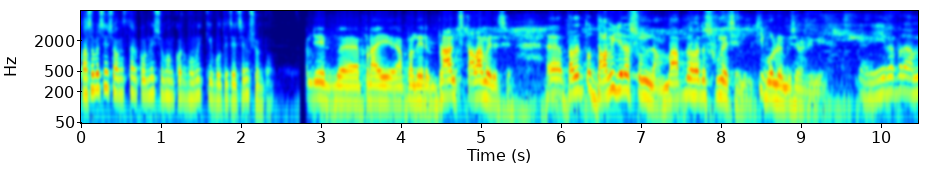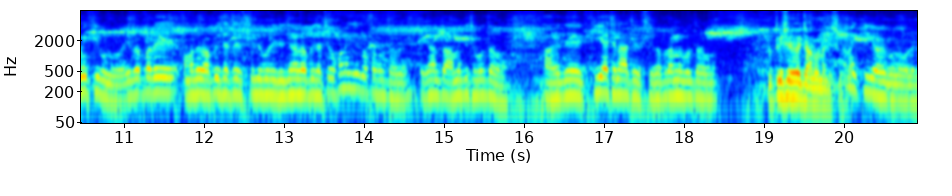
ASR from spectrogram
পাশাপাশি সংস্থার কর্মী শুভঙ্কর ভৌমিক কি বলতে চেয়েছেন শুনব। যে প্রায় আপনাদের ব্রাঞ্চ তালা মেরেছে তাদের তো দাবি যেটা শুনলাম বা আপনারা হয়তো শুনেছেন কি বলবেন বিষয়টি নিয়ে? এই ব্যাপারে আমি কি বলব? এই ব্যাপারে আমাদের অফিস আছে শিলিগুড়ি রিজিনাল অফিস আছে ওখানে গিয়ে কথা বলতে হবে। এখানে তো আমি কিছু বলতে পারব না। আর এদের কী আছে না আছে সে ব্যাপারে আমি বলতে পারব না। তো তুমি সেভাবে জানো না কিছু? আমি কীভাবে বলব বলেন?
